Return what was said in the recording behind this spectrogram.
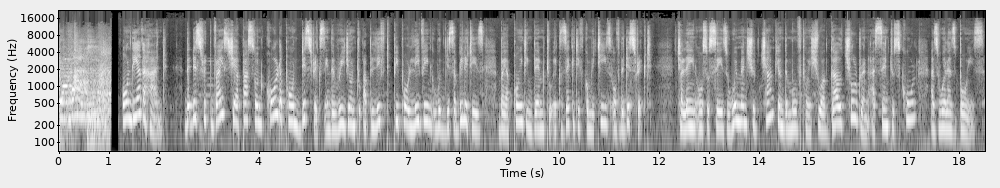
they are bad. On the other hand, the district vice chairperson called upon districts in the region to uplift people living with disabilities by appointing them to executive committees of the district. Chalain also says women should champion the move to ensure girl children are sent to school as well as boys.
